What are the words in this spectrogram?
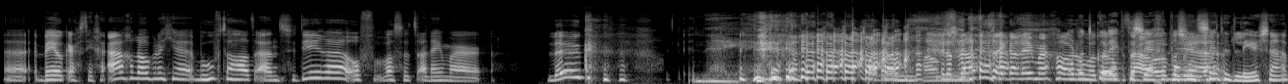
eh, ben je ook ergens tegen aangelopen dat je behoefte had aan studeren? Of was het alleen maar leuk? Nee. En dat laatste zei ik alleen maar gewoon om om het correct te te zeggen, het was Ja. ontzettend leerzaam.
